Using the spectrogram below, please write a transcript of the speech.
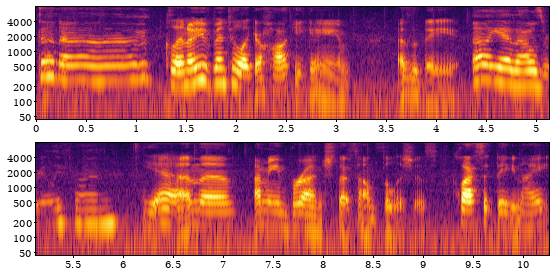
Ta-da! Cause I know you've been to like a hockey game as a date. Oh yeah, that was really fun. Yeah, and then I mean brunch, that sounds delicious. Classic date night,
